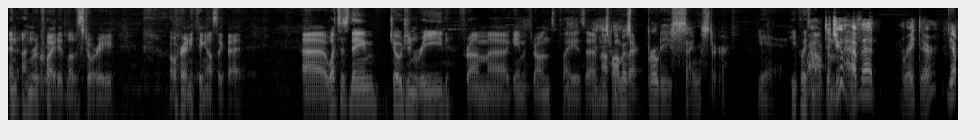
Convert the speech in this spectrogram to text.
an unrequited love story or anything else like that. Uh, what's his name? Jojen Reed from uh, Game of Thrones plays uh, Mhm. Malcolm Thomas McLaren. Brodie-Sangster. Yeah, he plays Wow. Malcolm. Did you have that right there? Yep.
